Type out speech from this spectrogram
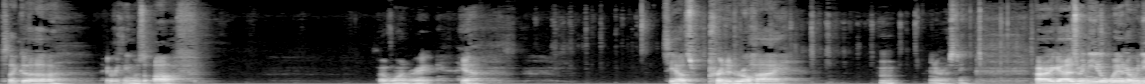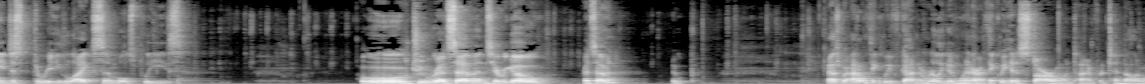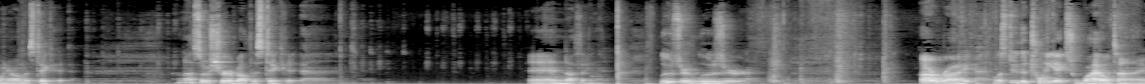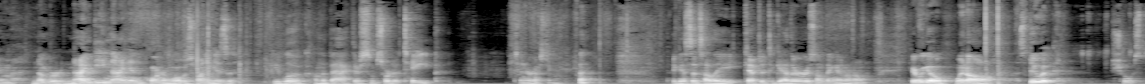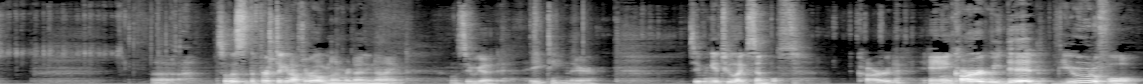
It's like uh, everything was off by one, right? Yeah. See how it's printed real high? Hmm, interesting. All right, guys, we need a winner. We need just three like symbols, please. Oh, two red sevens. Here we go. Red seven? Nope. Guys, I don't think we've gotten a really good winner. I think we hit a star one time for $10 winner on this ticket. I'm not so sure about this ticket. And nothing. Loser, loser. All right, let's do the 20x wild time. Number 99 in the corner. What was funny is if you look on the back, there's some sort of tape. It's interesting. I guess that's how they kept it together or something. I don't know. Here we go. Win all. Let's do it. Show us. Uh, so this is the first ticket off the roll, number 99. Let's see, we got 18 there. See if we can get two like symbols. Card and card. We did. Beautiful.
